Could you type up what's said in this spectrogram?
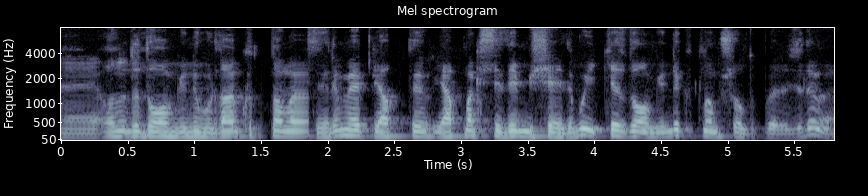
Ee, onu da doğum günü buradan kutlamak isterim. Hep yaptığı, yapmak istediğim bir şeydi. Bu ilk kez doğum gününde kutlamış olduk böylece değil mi?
